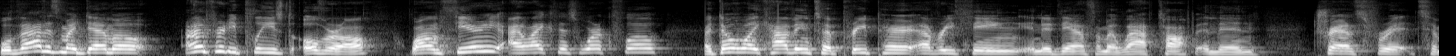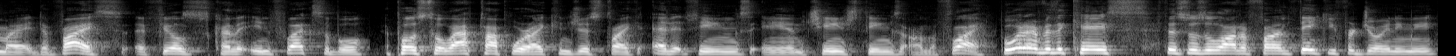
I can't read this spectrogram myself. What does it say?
Well, that is my demo. I'm pretty pleased overall. While in theory, I like this workflow, I don't like having to prepare everything in advance on my laptop and then transfer it to my device. It feels kind of inflexible, opposed to a laptop where I can just like edit things and change things on the fly. But whatever the case, this was a lot of fun. Thank you for joining me.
